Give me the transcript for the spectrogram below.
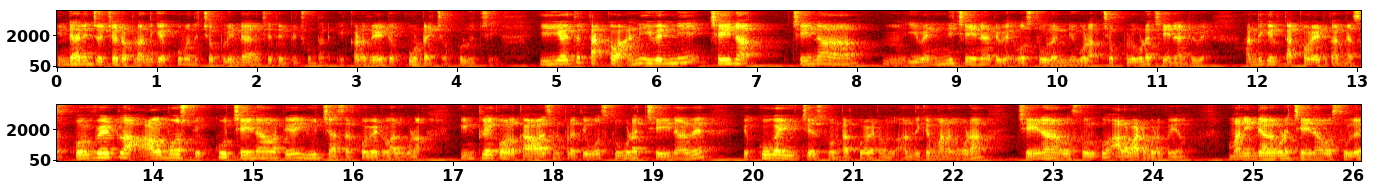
ఇండియా నుంచి వచ్చేటప్పుడు అందుకే ఎక్కువ మంది చెప్పులు ఇండియా నుంచే తెప్పించుకుంటారు. ఇక్కడ రేట్ ఎక్కువ ఉంటాయి చెప్పులు వచ్చి. ఇవి అయితే తక్కువ. అన్ని ఇవన్నీ చైనా. చైనా ఇవన్నీ చైనాటివే. వస్తువులన్నీ కూడా. చెప్పులు కూడా చైనాటివే. అందుకే వీళ్ళు తక్కువ రేటుకి అమ్మేస్తారు. కువైట్లో ఆల్మోస్ట్ ఎక్కువ చైనా ఒకటే యూజ్ చేస్తారు కువైట్ వాళ్ళు కూడా. ఇంట్లోకి వాళ్ళకి కావాల్సిన ప్రతి వస్తువు కూడా చైనావే ఎక్కువగా యూజ్ చేస్తూ ఉంటారు కోవిడ్ వాళ్ళు అందుకే మనం కూడా చైనా వస్తువులకు అలవాటు పడిపోయాం. మన ఇండియాలో కూడా చైనా వస్తువులే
